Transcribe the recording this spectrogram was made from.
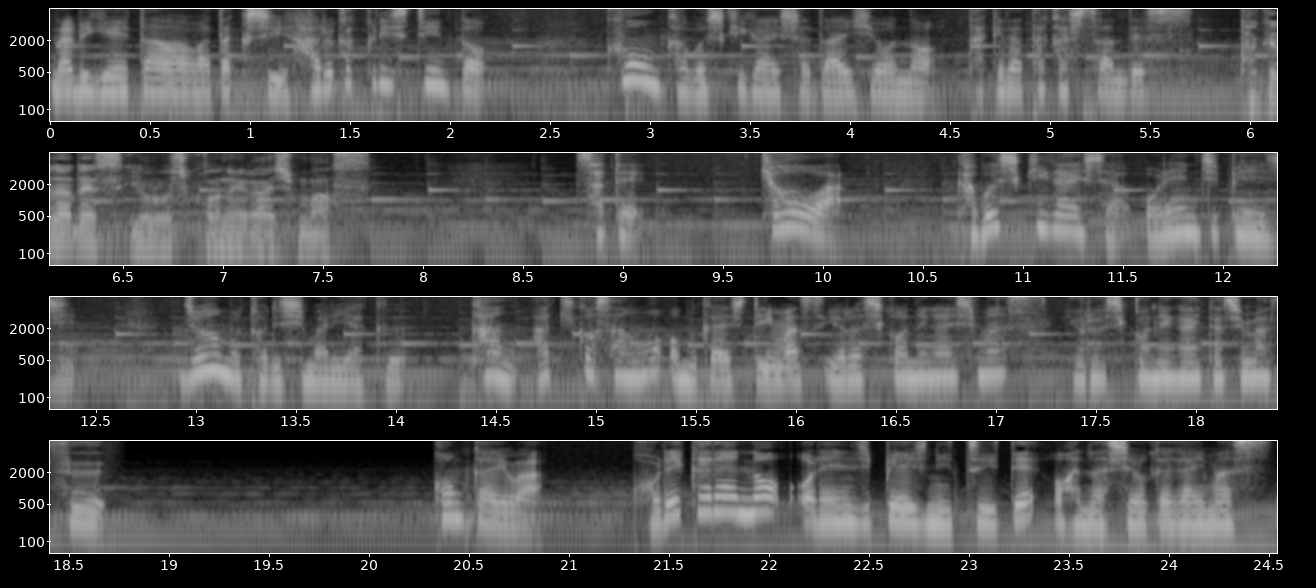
ナビゲーターは私はるかクリスティンとクオン株式会社代表の武田隆さんです。武田です。よろしくお願いします。さて今日は株式会社オレンジページ常務取締役菅明子さんをお迎えしています。よろしくお願いします。よろしくお願いいたします。今回はこれからのオレンジページについてお話を伺います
